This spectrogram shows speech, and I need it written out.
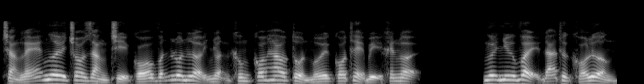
chẳng lẽ ngươi cho rằng chỉ có vẫn luôn lợi nhuận không có hao tổn mới có thể bị khen ngợi. Ngươi như vậy đã thực khó lường.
